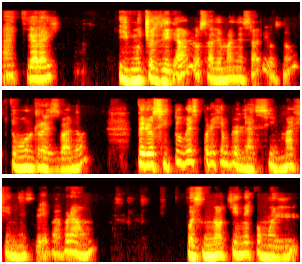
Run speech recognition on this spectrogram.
ah, caray. Y muchos dirán, los alemanes arios, ¿no? Tuvo un resbalón. Pero si tú ves, por ejemplo, las imágenes de Eva Braun, pues no tiene como el,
